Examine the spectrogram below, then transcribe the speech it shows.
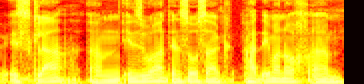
ist klar, ähm, Insua, denn Sosa hat immer noch ähm,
